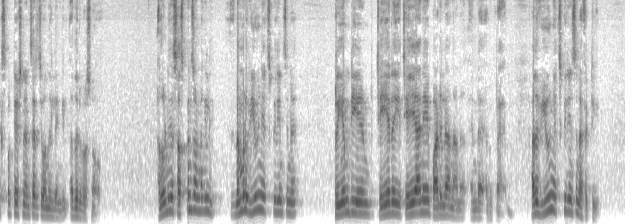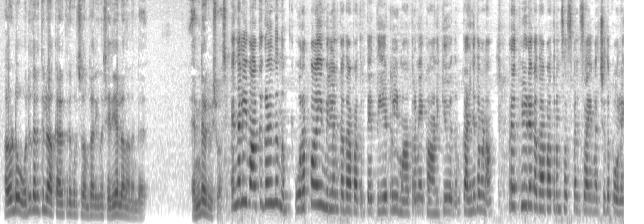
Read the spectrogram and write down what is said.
എക്സ്പെക്ടേഷൻ അനുസരിച്ച് വന്നില്ലെങ്കിൽ അതൊരു പ്രശ്നമാവും. അതുകൊണ്ട് ഇത് സസ്പെൻസ് ഉണ്ടെങ്കിൽ നമ്മൾ വ്യൂയിങ് എക്സ്പീരിയൻസിന് പ്രിയം ചെയ്യേ ചെയ്യാനേ പാടില്ല എന്നാണ് എന്റെ അഭിപ്രായം. അത് വ്യൂയിങ് എക്സ്പീരിയൻസിന് എഫക്റ്റ് ചെയ്യും. അതുകൊണ്ട് ഒരു തരത്തിലും ആ കാര്യത്തിനെ കുറിച്ച് സംസാരിക്കുന്നത് ശരിയല്ല എന്നാണ് എന്റെ എന്റെ ഒരു വിശ്വാസം. എന്നാൽ ഈ വാക്കുകളിൽ നിന്നും ഉറപ്പായും വില്ലൻ കഥാപാത്രത്തെ തിയേറ്ററിൽ മാത്രമേ കാണിക്കൂ എന്നും കഴിഞ്ഞ തവണ പൃഥ്വിയുടെ കഥാപാത്രം സസ്പെൻസായി വെച്ചതുപോലെ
